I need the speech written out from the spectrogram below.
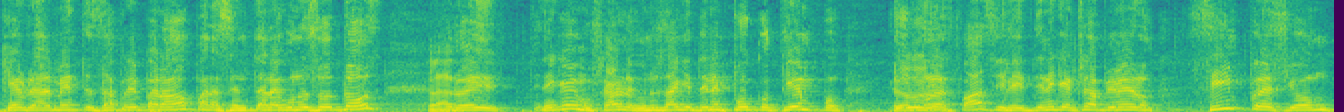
que realmente está preparado para sentar a algunos de esos dos. Claro. Pero eh, tiene que demostrarlo. Uno sabe que tiene poco tiempo. Y no es fácil. Y tiene que entrar primero sin presión,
